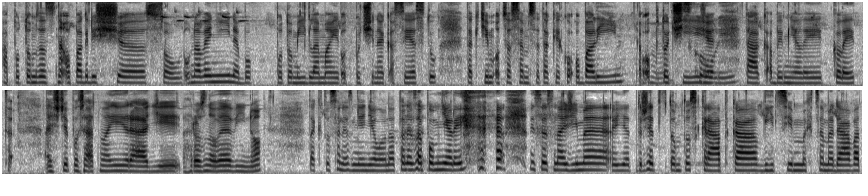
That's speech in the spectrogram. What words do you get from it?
A potom zase naopak, když eh, jsou unavení nebo po tom jídle mají odpočinek a siestu, tak tím ocasem se tak jako obalí a mhm, obtočí, že, tak, aby měli klid. A ještě pořád mají rádi hroznové víno. Tak to se nezměnilo, na to nezapomněli. My se snažíme je držet v tomto zkrátka, víc jim chceme dávat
